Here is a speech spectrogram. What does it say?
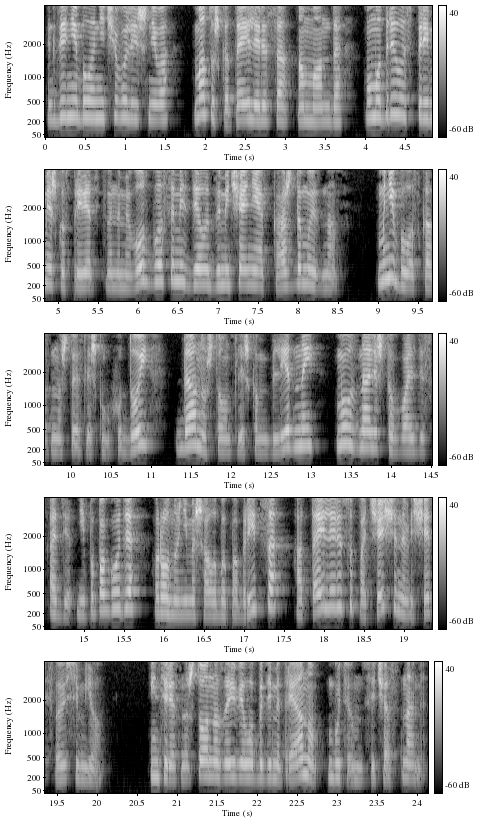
где не было ничего лишнего, матушка Тейлериса, Аманда, умудрилась в перемешку с приветственными возгласами сделать замечание каждому из нас. Мне было сказано, что я слишком худой, Дану, что он слишком бледный – мы узнали, что Вальдис одет не по погоде, Рону не мешало бы побриться, а Тайлерису почаще навещать свою семью. Интересно, что она заявила бы Димитриану, будь он сейчас с нами?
